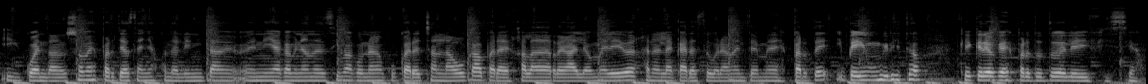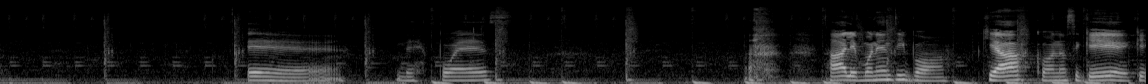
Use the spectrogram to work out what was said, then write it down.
y, cuentan, yo me desperté hace años cuando Lenita venía caminando encima con una cucaracha en la boca para dejarla de regalo. Me la iba a dejar en la cara seguramente. Me desperté y pegué un grito que creo que despertó todo el edificio. Eh, después... ah, le ponen tipo, qué asco, no sé qué, qué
